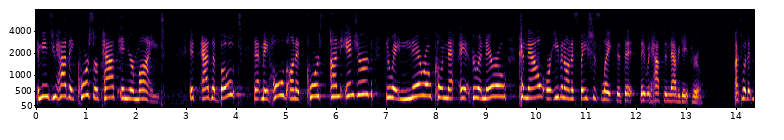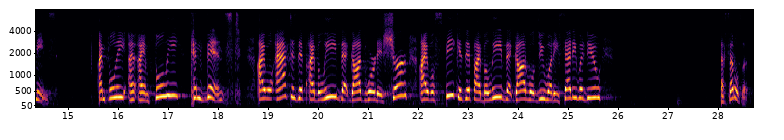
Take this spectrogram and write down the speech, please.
It means you have a course or path in your mind. It's as a boat that may hold on its course uninjured through a narrow eh, through a narrow canal or even on a spacious lake that they, they would have to navigate through. That's what it means. I'm fully I, I am fully convinced. I will act as if I believe that God's word is sure. I will speak as if I believe that God will do what he said he would do. That settles it.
